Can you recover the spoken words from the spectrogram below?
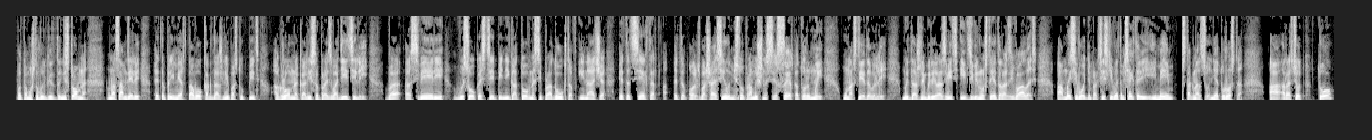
потому что выглядит это нескромно. Но на самом деле это пример того, как должны поступить огромное количество производителей в э, сфере высокой степени готовности продуктов. Иначе этот сектор, а, это большая сила мясной промышленности СССР, который мы унаследовали, мы должны были развить, и в 90-е это развивалось, а мы сегодня практически в этом секторе имеем стагнацию, нет роста а растет то,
